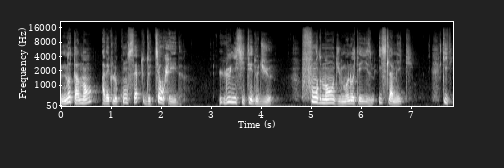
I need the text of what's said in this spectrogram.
notamment avec le concept de tawhid, l'unicité de Dieu, fondement du monothéisme islamique qui,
